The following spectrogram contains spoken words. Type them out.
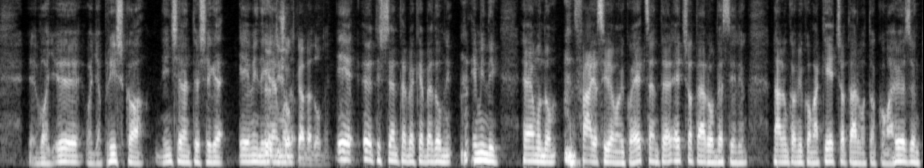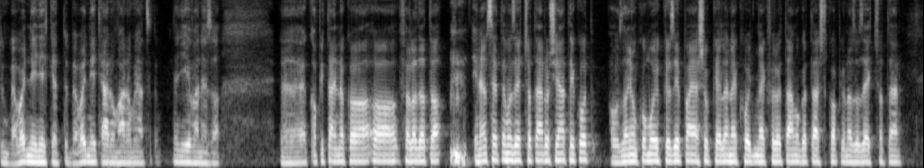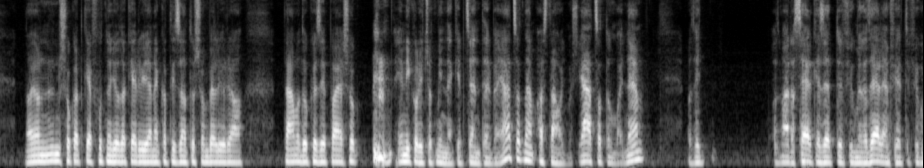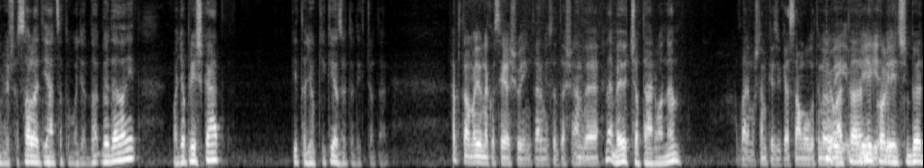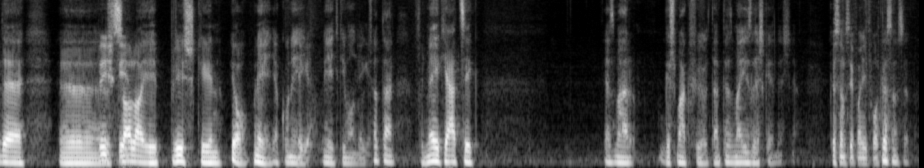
vagy ő, vagy a Priska, nincs jelentősége, én mindig őt elmondom, is ott kell bedobni. Én, őt is centerbe kell bedobni. Én mindig elmondom, fáj a szívem, amikor egy center, egy csatárról beszélünk. Nálunk, amikor már két csatár volt, akkor már hőzöntünk be, vagy 4-1-2-be, vagy 4-3-3 játszottunk. De nyilván ez a e, kapitánynak a, a feladata. Én nem szeretem az egy csatáros játékot, ahhoz nagyon komoly középpályások kellenek, hogy megfelelő támogatást kapjon az az egy csatár. Nagyon sokat kell futni, hogy oda kerüljenek a 16-oson belőle a támadó középpályások. Én Nikolicsot mindenképp centerben játszhatnám, aztán, hogy most játszatom vagy nem, az egy az már a szerkezettől függ, meg az ellenféltől függ, hogy most a Szalat játszatom, vagy a Bödelanit, vagy a Priskát, kit hagyok ki, ki az ötödik csatár? Hát utána majd jönnek a szélsőink természetesen, de... Nem, mert öt csatár van, nem? Hát várj, most nem kezdjük el számolgatni, mert Jó, a vég, hát a vég, Nikolics, vég... Böde, Priskin. Szalai, Priskin, jó, négy, akkor négy, Igen. négy kimondott Igen. csatár hogy melyik játszik, ez már Geschmackfül, tehát ez már ízlés kérdése. Köszönöm szépen, hogy itt voltál. Köszönöm szépen.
